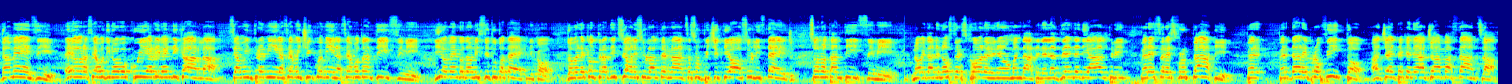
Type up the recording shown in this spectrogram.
da mesi e ora siamo di nuovo qui a rivendicarla. Siamo in 3.000, siamo in 5.000, siamo tantissimi. Io vengo da un istituto tecnico dove le contraddizioni sull'alternanza, sul PCTO, sugli stage sono tantissimi. Noi dalle nostre scuole veniamo mandati nelle aziende di altri per essere sfruttati, per, per dare profitto a gente che ne ha già abbastanza,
